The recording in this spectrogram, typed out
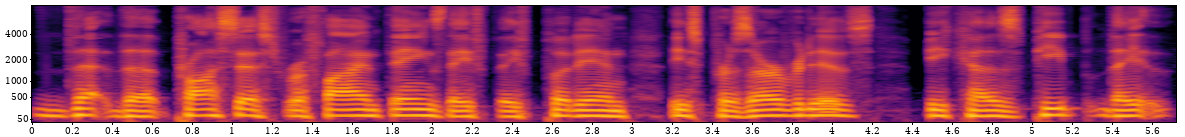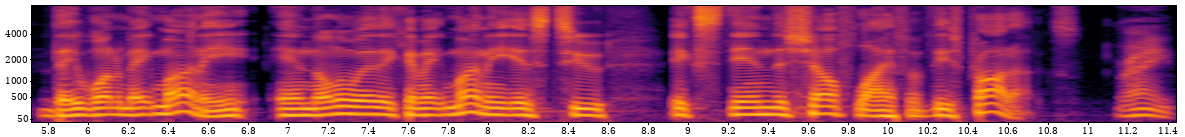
the, the processed refined things they've, they've put in these preservatives because people they they want to make money and the only way they can make money is to extend the shelf life of these products. Right.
